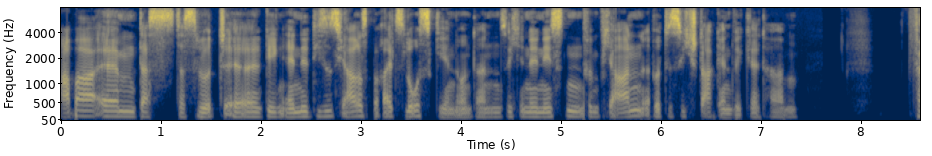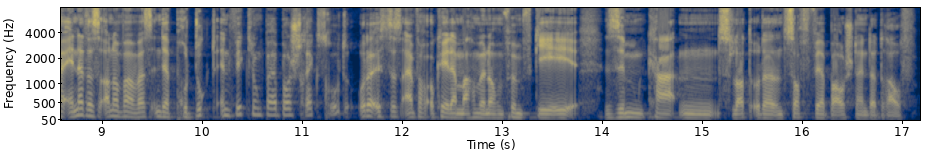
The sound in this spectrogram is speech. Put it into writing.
Aber ähm, das, das wird äh, gegen Ende dieses Jahres bereits losgehen und dann sich in den nächsten fünf Jahren wird es sich stark entwickelt haben. Verändert das auch noch mal was in der Produktentwicklung bei Bosch Rexroth? Oder ist das einfach, okay, dann machen wir noch einen 5G-SIM-Karten-Slot oder einen Softwarebaustein da drauf?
